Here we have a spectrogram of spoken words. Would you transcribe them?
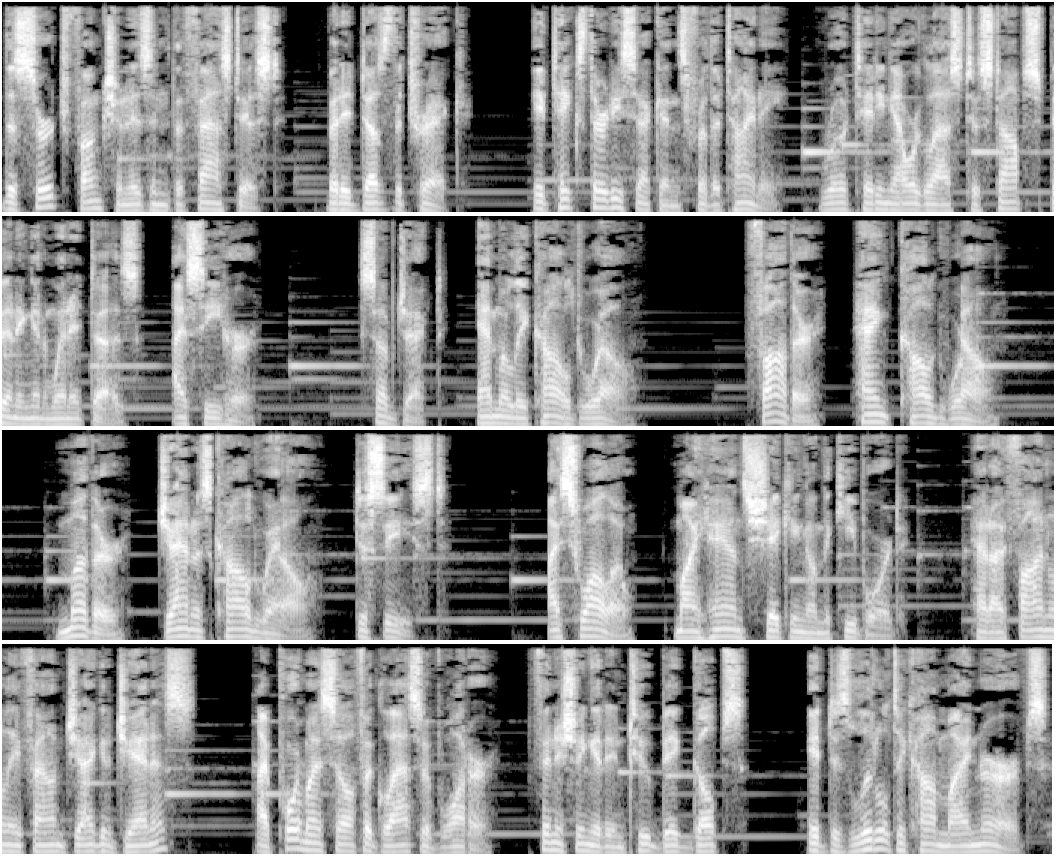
The search function isn't the fastest, but it does the trick. It takes 30 seconds for the tiny, rotating hourglass to stop spinning and when it does, I see her. Subject, Emily Caldwell. Father, Hank Caldwell. Mother, Janice Caldwell, deceased. I swallow, my hands shaking on the keyboard. Had I finally found Jagged Janice? I pour myself a glass of water, finishing it in two big gulps. It does little to calm my nerves.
